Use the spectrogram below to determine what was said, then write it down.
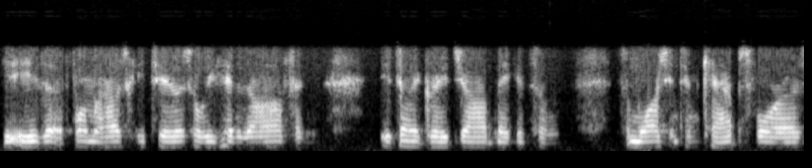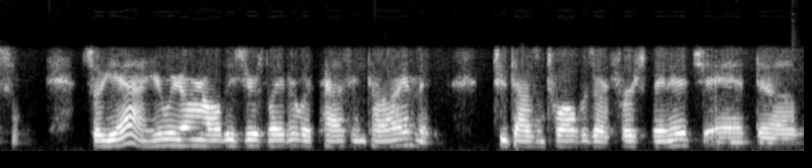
he, he's a former Husky too, so we hit it off, and he's done a great job making some some Washington caps for us. And so yeah, here we are all these years later with passing time, and 2012 was our first vintage, and um,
